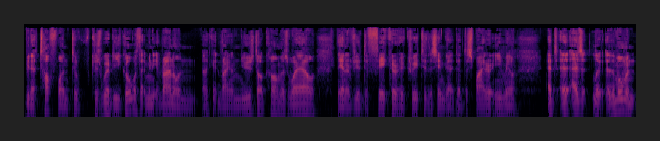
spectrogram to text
been a tough one to because where do you go with it? I mean, it ran on I think it ran on News.com as well. They interviewed the faker who created the same guy that did the spider email. It, it, as it, look at the moment,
